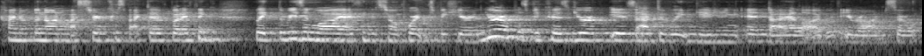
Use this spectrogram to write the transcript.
kind of the non-Western perspective. But I think, like, the reason why I think it's so important to be here in Europe is because Europe is actively engaging in dialogue with Iran. So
